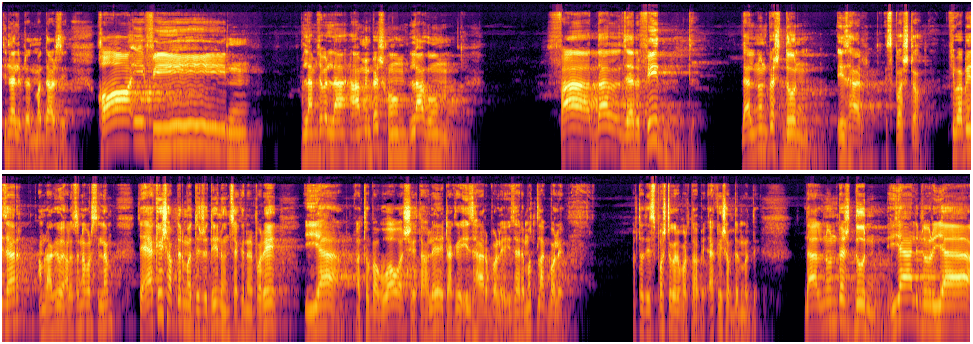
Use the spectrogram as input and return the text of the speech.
তিন আলিফ টান মাদ্দারজি খাইফিন। লাম জবর লা, হামিম, পেশ, হুম, লা, হুম। ফা, দাল জারফিদ দাল, নুন, পেশ, দুন। ইজহার, স্পষ্ট। কীভাবে ইজহার আমরা আগে আলোচনা করছিলাম যে একই শব্দের মধ্যে যদি নুন সেকেন্ডের পরে ইয়া অথবা ওয়াও আসে, তাহলে এটাকে ইজহার বলে, ইজহারে মতলাক বলে। অর্থাৎ স্পষ্ট করে পড়তে হবে, একই শব্দের মধ্যে। দাল, নুন, পেশ, দুন। ইয়া জবর ইয়া,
